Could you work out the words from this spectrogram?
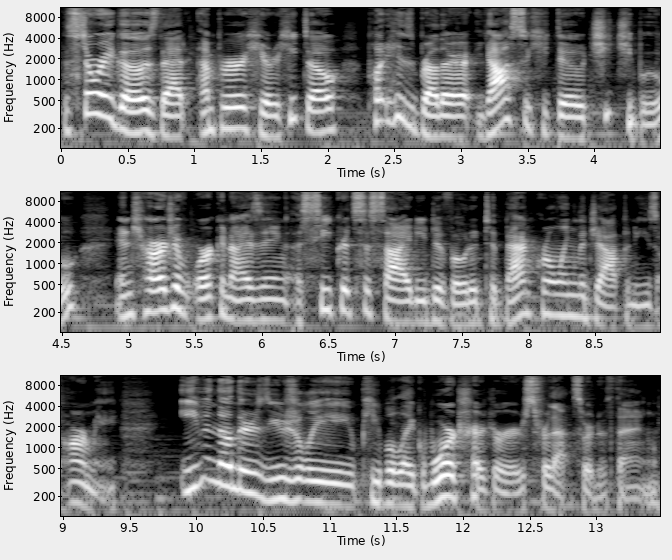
The story goes that Emperor Hirohito put his brother Yasuhito Chichibu in charge of organizing a secret society devoted to bankrolling the Japanese army, even though there's usually people like war treasurers for that sort of thing.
